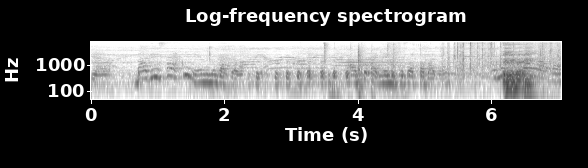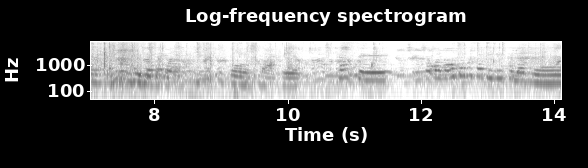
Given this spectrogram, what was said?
kaya bagay sa akin eh. Ano magagawa ko? Ano pa, may nagsusot pa ba no? Ano ba ang bakit? Kasi, napanood ako sa pelikula mo,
